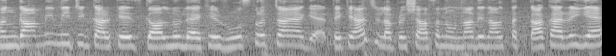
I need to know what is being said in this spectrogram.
ਹੰਗਾਮੀ ਮੀਟਿੰਗ ਕਰਕੇ ਇਸ ਗੱਲ ਨੂੰ ਲੈ ਕੇ ਰੋਸ ਪ੍ਰਗਟਾਇਆ ਗਿਆ ਤੇ ਕਿਹਾ ਜ਼ਿਲ੍ਹਾ ਪ੍ਰਸ਼ਾਸਨ ਉਹਨਾਂ ਦੇ ਨਾਲ ਧੱਕਾ ਕਰ ਰਹੀ ਹੈ।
